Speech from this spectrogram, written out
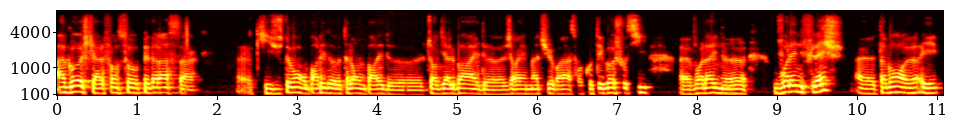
À gauche, il y a Alfonso Pedraza euh, qui justement, on parlait de tout à l'heure, on parlait de Jordi Alba et de Jérémy Mathieu. Voilà, sur le côté gauche aussi, voilà une voilà une flèche. et,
